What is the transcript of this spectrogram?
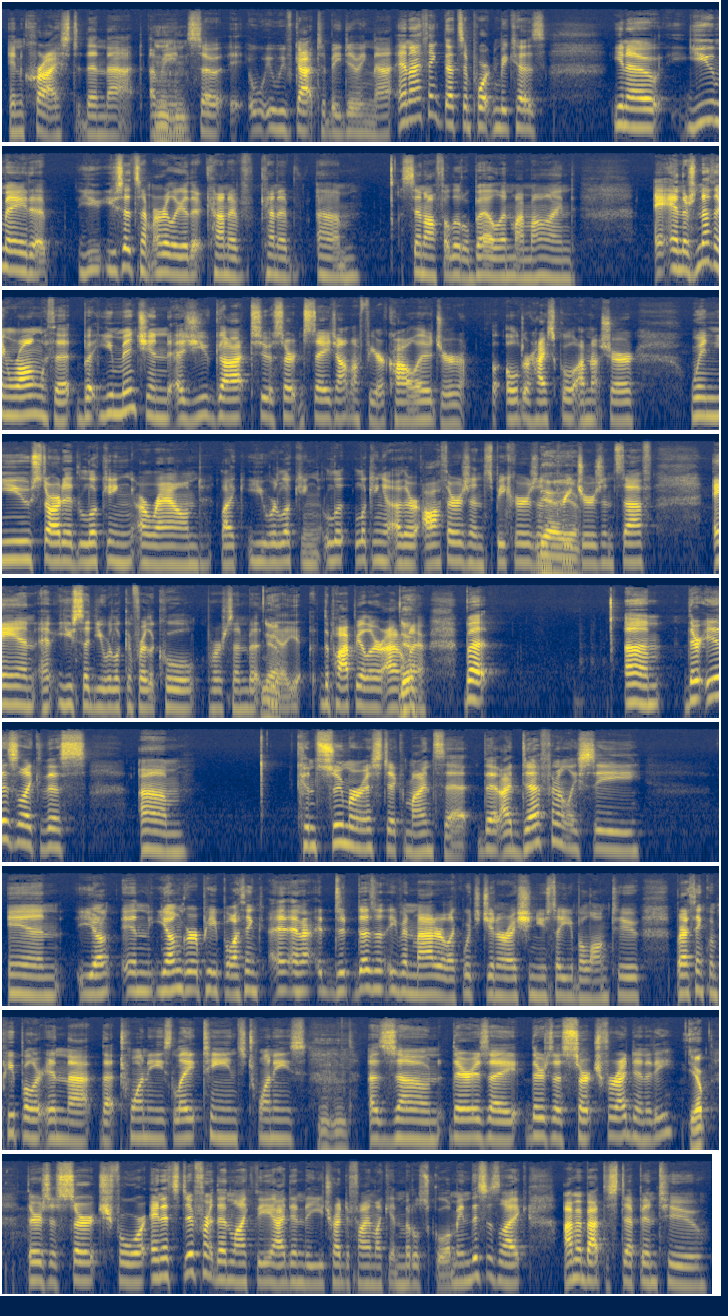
in Christ than that. I mean, so it, we, we've got to be doing that, and I think that's important because, you know, you made a you you said something earlier that kind of kind of um, sent off a little bell in my mind. And there's nothing wrong with it, but you mentioned as you got to a certain stage, I don't know if you're college or older high school, I'm not sure, when you started looking around, like you were looking loo- looking at other authors and speakers and Yeah, yeah. preachers and stuff, and, and you said you were looking for the cool person, but yeah, Yeah. yeah the popular, I don't Yeah. know, but um, there is like this um, consumeristic mindset that I definitely see in young in younger people i think and, and it d- doesn't even matter like which generation you say you belong to but i think when people are in that that 20s late teens 20s a mm-hmm. uh, zone there is a there's a search for identity. Yep. there's a search for and it's different than like the identity you tried to find like in middle school. I mean this is like i'm about to step into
